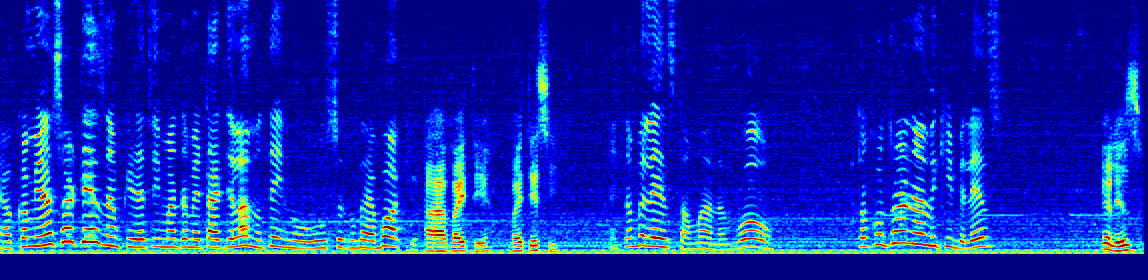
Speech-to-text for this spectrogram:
É o caminhão é certeza, né? Porque já tem mais da metade de lá, não tem? No segundo reboque? Ah, vai ter. Vai ter sim. Então beleza, então, mano. Vou. Tô contornando aqui, beleza? Beleza.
